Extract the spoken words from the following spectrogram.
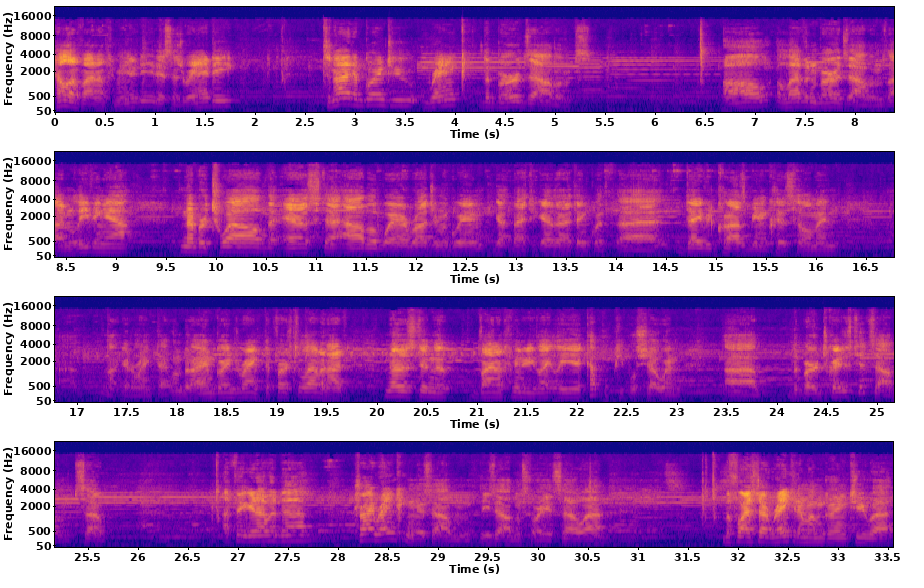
Hello, vinyl community. This is Randy. Tonight I'm going to rank the Byrds albums. All 11 Byrds albums. I'm leaving out number 12, the Arista album, where Roger McGuinn got back together, I think, with uh, David Crosby and Chris Hillman. Uh, not going to rank that one, but I am going to rank the first 11. I've noticed in the vinyl community lately a couple people showing uh, the Byrds' greatest hits album. So I figured I would uh, try ranking this album, these albums for you. So uh, before I start ranking them, I'm going to uh,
